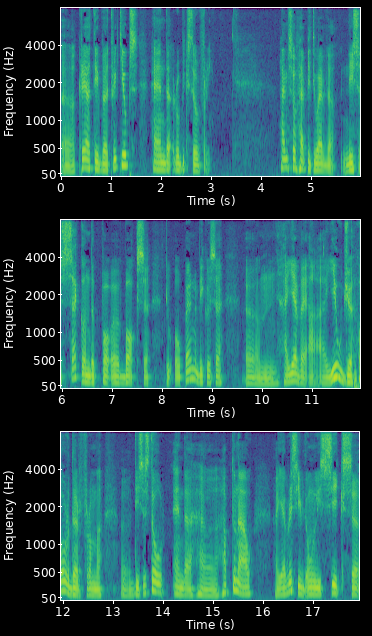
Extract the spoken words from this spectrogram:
Creativ3 Cubes and RubikStore3. I'm so happy to have uh, this second uh, box to open because uh, um, I have a, a, huge order from uh, this store, and up to now I have received only six, uh,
